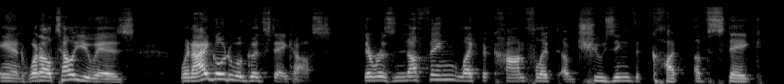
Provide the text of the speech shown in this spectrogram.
And what I'll tell you is when I go to a good steakhouse, there is nothing like the conflict of choosing the cut of steak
